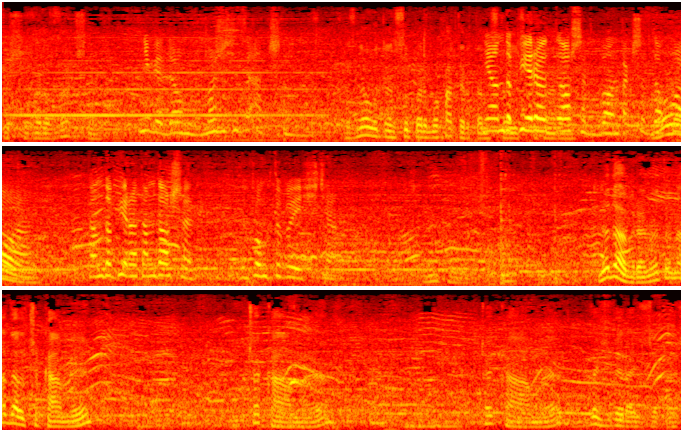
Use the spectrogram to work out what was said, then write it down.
coś się zaraz zacznie. Nie wiadomo, może się zacznie. Znowu ten super bohater tam Nie, on stoi z dopiero doszedł, bo on tak szedł dookoła. O. To on dopiero tam doszedł. do punktu wyjścia. No dobra, no to nadal czekamy. Czekamy. Czekamy. Weź wyraź, że też.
